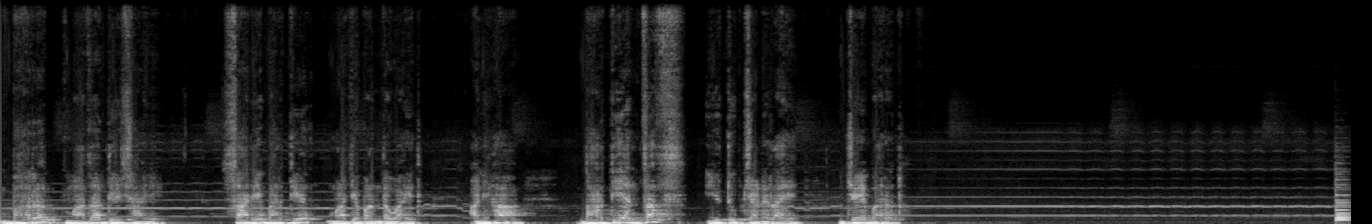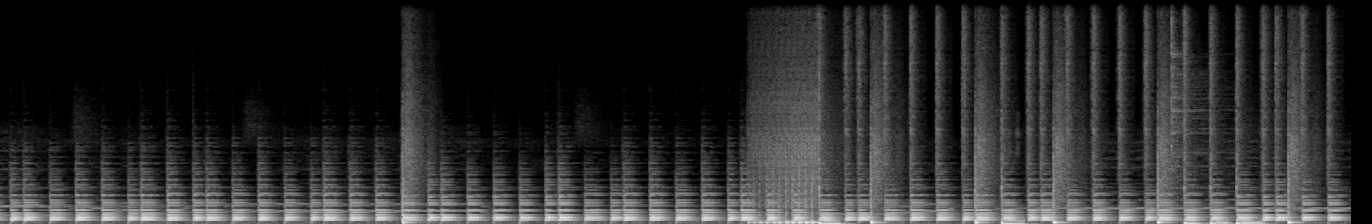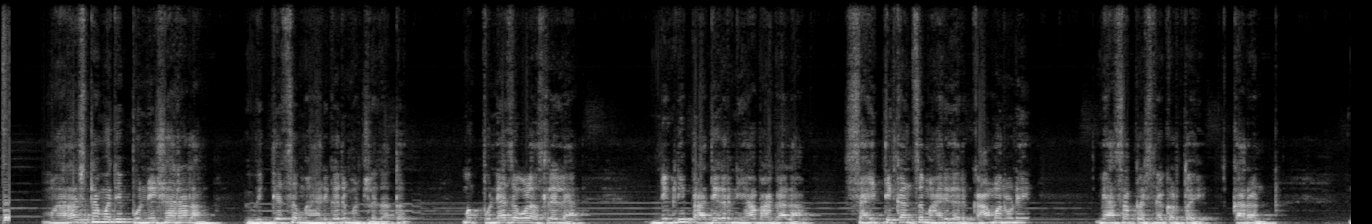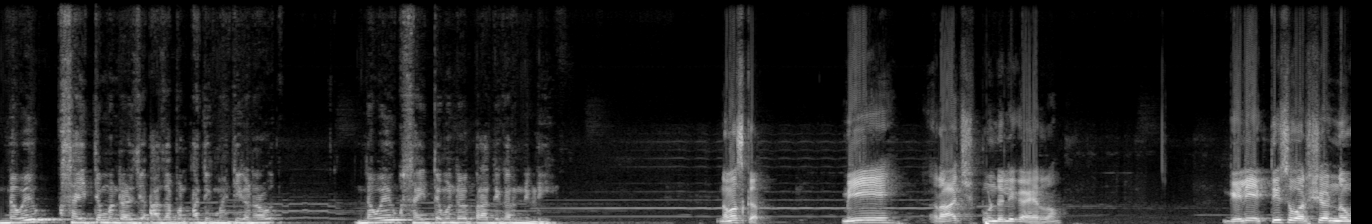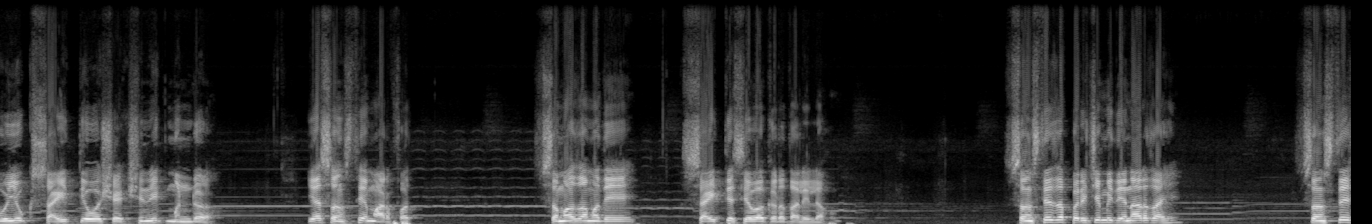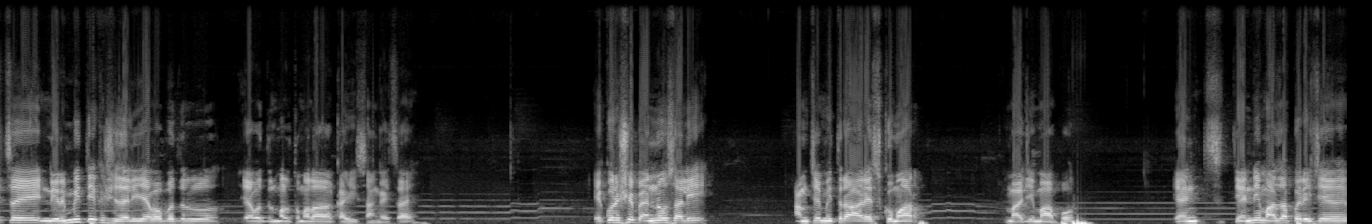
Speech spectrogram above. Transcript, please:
भारत माझा देश आहे. सारे भारतीय माझे बांधव आहेत. आणि हा भारतीयांचाच यूट्यूब चॅनल आहे. जय भारत. महाराष्ट्रामध्ये पुणे शहराला विद्येचं माहेरघर म्हटलं जातं. मग पुण्याजवळ असलेल्या निगडी प्राधिकरण ह्या भागाला साहित्यिकांचं माहेरघर का म्हणू नये? मी असा प्रश्न करतोय. कारण नवयुग साहित्य मंडळाची आज आपण अधिक माहिती घेणार आहोत. नवयुग साहित्य मंडळ प्राधिकरण निगडी. नमस्कार. मी राज पुंडलिक आहेरराव. गेली एकतीस वर्ष नवयुग साहित्य व शैक्षणिक मंडळ या संस्थेमार्फत समाजामध्ये साहित्य सेवा करत आलेलो आहोत. संस्थेचा परिचय मी देणारच आहे. संस्थेचे निर्मिती कशी झाली याबाबद्दल याबद्दल मला तुम्हाला काही सांगायचं आहे. एकोणीसशे ब्याण्णव साली आमचे मित्र आर एस कुमार माजी महापौर यांच त्यांनी माझा परिचय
